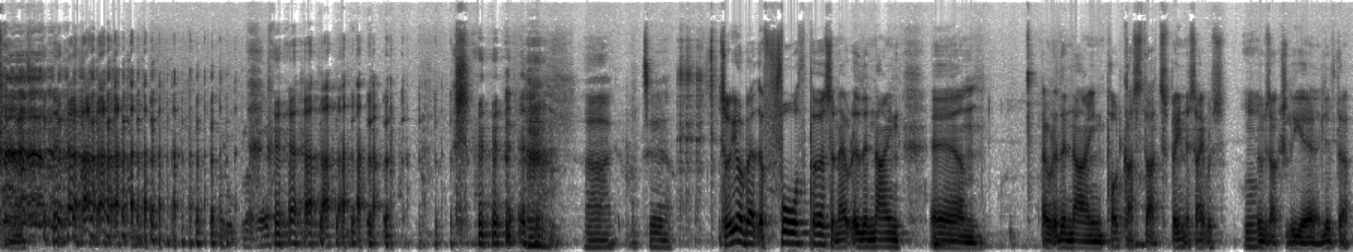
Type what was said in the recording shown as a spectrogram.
Uh, but, uh, So you're about the fourth person out of the nine, um, out of the nine podcasts that's been to Cyprus who's actually uh, lived there,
